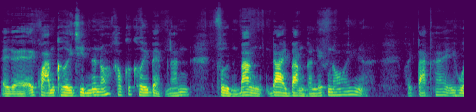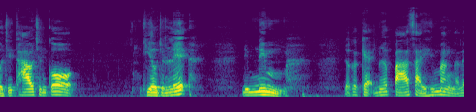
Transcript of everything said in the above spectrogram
ไอ้ไอ้ความเคยชินนะเนาะเขาก็เคยแบบนั้นฝืนบ้างได้บ้างกันเล็กน้อยเนี่ยคอยตักให้หัวใจเท้าฉันก็เคี่ยวจนเละ นิ่มๆ แล้วก็แกะเนื้อปลาใส่ให้มั่งอะไร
